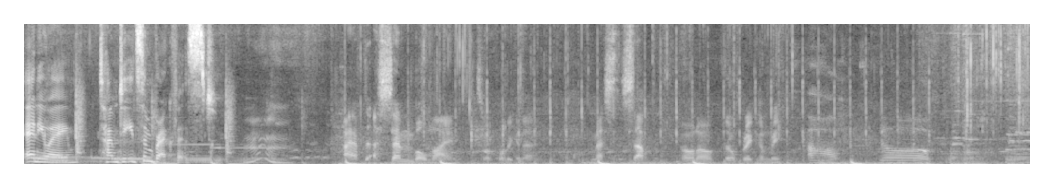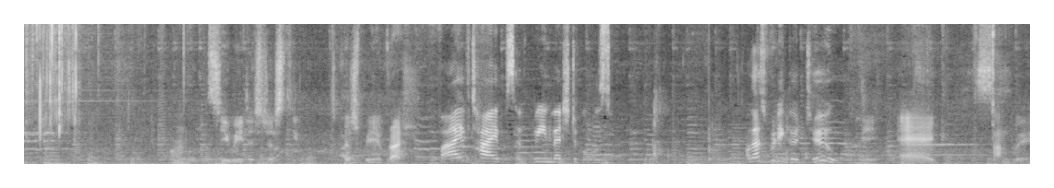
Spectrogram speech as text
Anyway, time to eat some breakfast. Mm. I have to assemble mine, so I'm probably going to mess this up. Oh no, don't break on me. Oh, no. Seaweed is just crispy and fresh. Five types of green vegetables. Oh, that's pretty good too. The egg sandwich.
